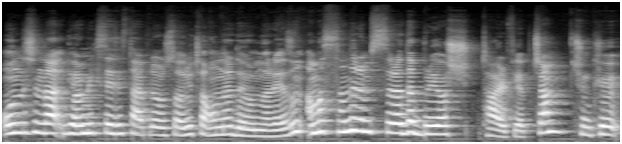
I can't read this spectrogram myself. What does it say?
Onun dışında görmek istediğiniz tarifler olursa lütfen onları da yorumlara yazın. Ama sanırım sırada brioche tarifi yapacağım. Çünkü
